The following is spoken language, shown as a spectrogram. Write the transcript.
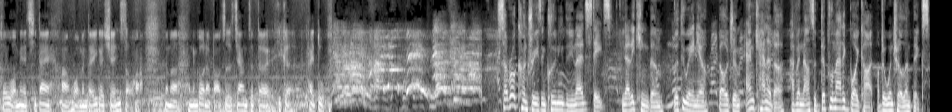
所以我们也期待啊我们的一个选手哈，那么能够呢保持这样子的一个态度。Several countries, including the United States, United Kingdom, Lithuania, Belgium, and Canada, have announced a diplomatic boycott of the Winter Olympics,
